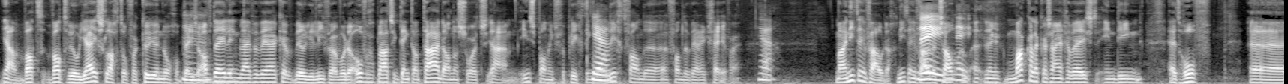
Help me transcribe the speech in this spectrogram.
Ja, wat, wat wil jij, slachtoffer? Kun je nog op deze Mhm. afdeling blijven werken? Wil je liever worden overgeplaatst? Ik denk dat daar dan een soort ja, inspanningsverplichting Ja. ligt van de, van de werkgever. Ja, Maar niet eenvoudig. Niet eenvoudig. Nee, het zou nee. denk ik makkelijker zijn geweest indien het Hof eh,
